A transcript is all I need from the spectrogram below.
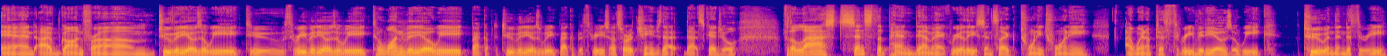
And I've gone from two videos a week to three videos a week to one video a week, back up to two videos a week, back up to three. So I've sort of changed that that schedule. For the last since the pandemic, really since like 2020, I went up to three videos a week two and then to three.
